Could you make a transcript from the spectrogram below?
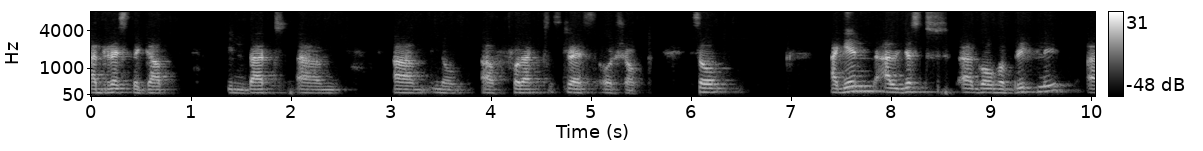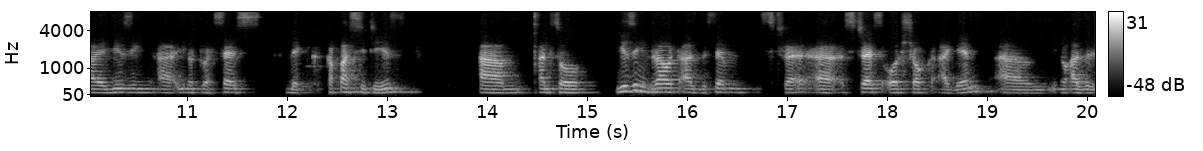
address the gap in that, um, um, you know, uh, for that stress or shock. So again, I'll just uh, go over briefly uh, using, uh, you know, to assess the capacities. Um, and so using drought as the same stre uh, stress or shock again, um, you know, as, a,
